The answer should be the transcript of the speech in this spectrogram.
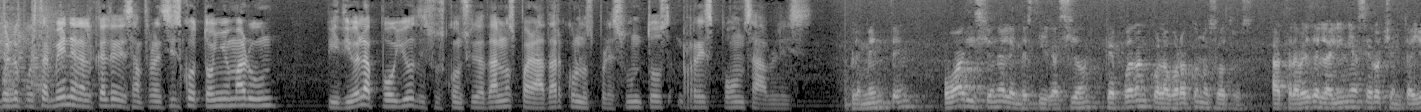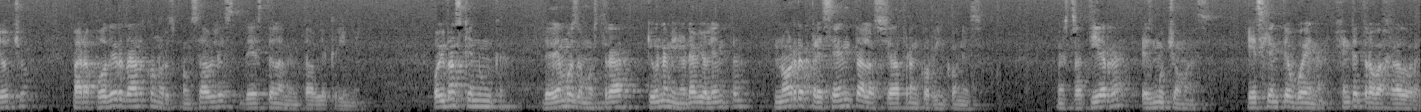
Bueno, pues también el alcalde de San Francisco, Toño Marún, pidió el apoyo de sus conciudadanos para dar con los presuntos responsables. Implementen o adicionen a la investigación que puedan colaborar con nosotros a través de la línea 088 para poder dar con los responsables de este lamentable crimen. Hoy más que nunca debemos demostrar que una minoría violenta no representa a la sociedad franco-rinconesa. Nuestra tierra es mucho más. Es gente buena, gente trabajadora,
